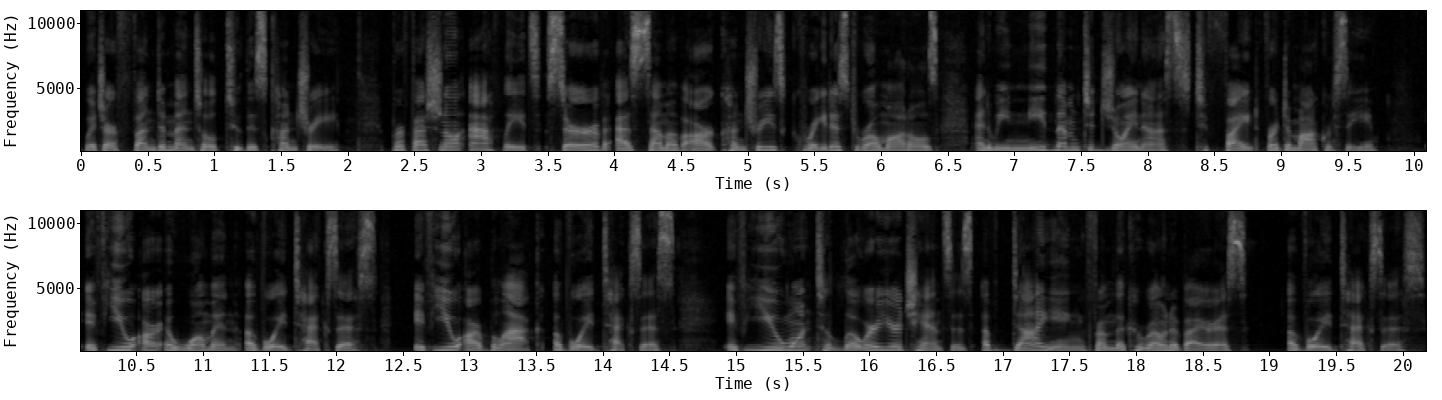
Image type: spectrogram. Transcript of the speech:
which are fundamental to this country. Professional athletes serve as some of our country's greatest role models, and we need them to join us to fight for democracy. If you are a woman, avoid Texas. If you are black, avoid Texas. If you want to lower your chances of dying from the coronavirus, avoid Texas.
